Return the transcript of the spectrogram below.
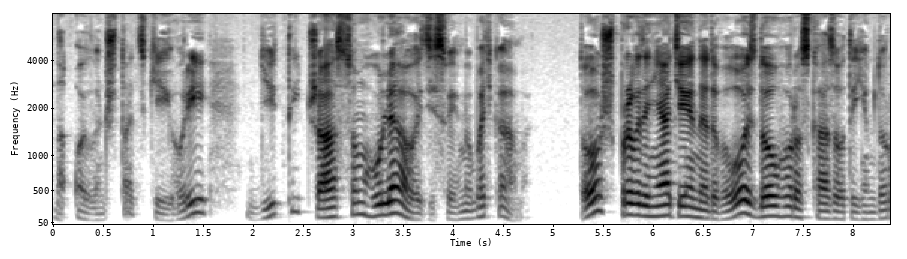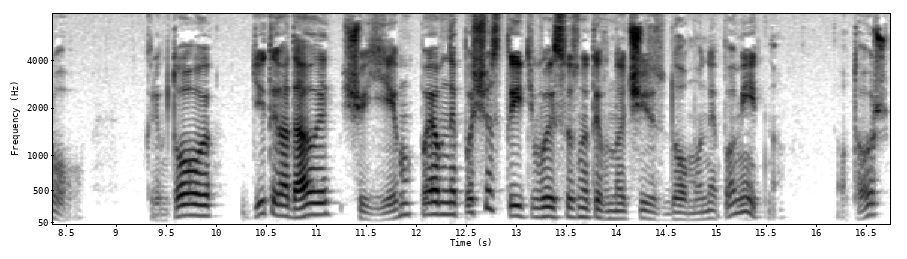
На Ойленштадтській горі діти часом гуляли зі своїми батьками. Тож привиденяті не довелось довго розказувати їм дорогу. Крім того, діти гадали, що їм, певне, пощастить висузнути вночі з дому непомітно. Отож,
